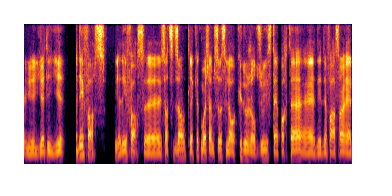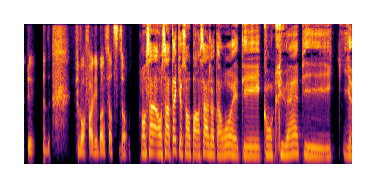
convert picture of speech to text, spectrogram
Il y, a des, des forces il y a des forces. Euh, sortie de zone, le kit, moi j'aime ça. C'est le hockey d'aujourd'hui. C'est important. Euh, des défenseurs rapides qui vont faire des bonnes sorties de zone. On, sentait que son passage à Ottawa a été concluant, puis il a,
